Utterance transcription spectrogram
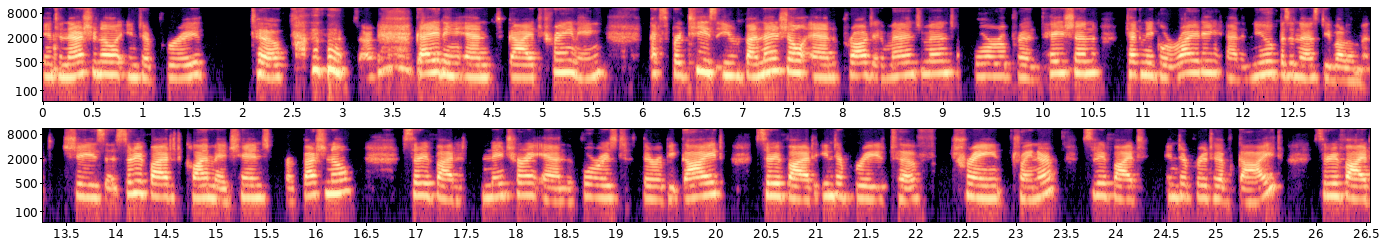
international interpretive sorry, guiding and guide training, expertise in financial and project management, oral presentation, technical writing, and new business development. She is a certified climate change professional, certified nature and forest therapy guide, certified interpretive train trainer, certified interpretive guide, certified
